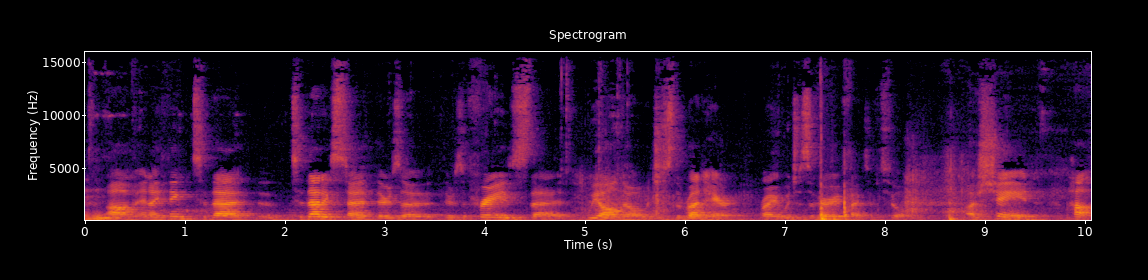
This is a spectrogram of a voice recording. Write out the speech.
Mhm. Um, and I think to that to that extent, there's a there's a phrase that we all know, which is the red herring, right? Which is a very effective tool. Uh, Shane, how,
